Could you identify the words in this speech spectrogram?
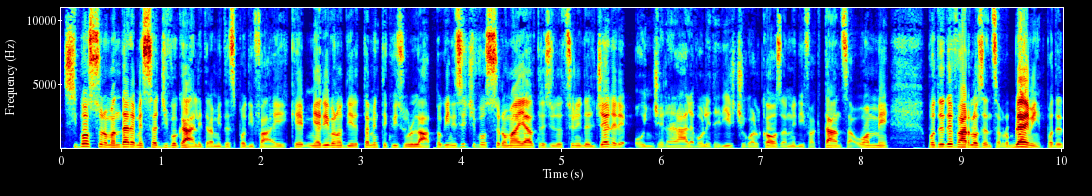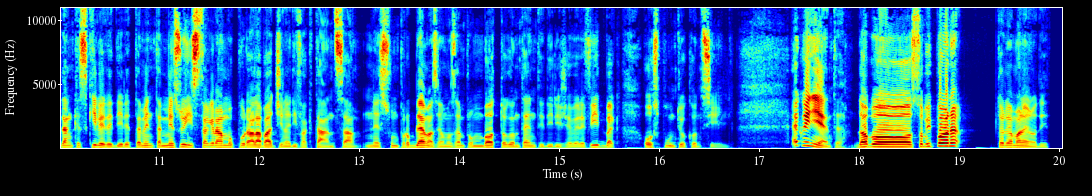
si possono mandare messaggi vocali tramite Spotify che mi arrivano direttamente qui sull'app. Quindi, se ci fossero mai altre situazioni del genere, o in generale volete dirci qualcosa a noi di Factanza o a me, potete farlo senza problemi. Potete anche scrivere direttamente a me su Instagram oppure alla pagina di Factanza. Nessun problema, siamo sempre un botto contenti di ricevere feedback o spunti o consigli. E quindi niente, dopo sto pippone, torniamo alle notizie.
